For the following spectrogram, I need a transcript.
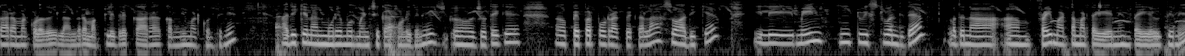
ಖಾರ ಮಾಡ್ಕೊಳ್ಳೋದು, ಇಲ್ಲಾಂದ್ರೆ ಮಕ್ಕಳಿದ್ರೆ ಖಾರ ಕಮ್ಮಿ ಮಾಡ್ಕೊತೀನಿ. ಅದಕ್ಕೆ ನಾನು ಮೂರೇ ಮೂರು ಮೆಣ್ಸಿನ್ಕಾಯಿ ಹಾಕ್ಕೊಂಡಿದ್ದೀನಿ ಜೊತೆಗೆ ಪೆಪ್ಪರ್ ಪೌಡ್ರ್ ಹಾಕಬೇಕಲ್ಲ ಸೊ ಅದಕ್ಕೆ ಇಲ್ಲಿ ಮೇಯ್ನ್ ಟ್ವಿಸ್ಟ್ ಒಂದಿದೆ. ಅದನ್ನು ಫ್ರೈ ಮಾಡ್ತಾ ಮಾಡ್ತಾ ಏನಂತ ಹೇಳ್ತೀನಿ.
